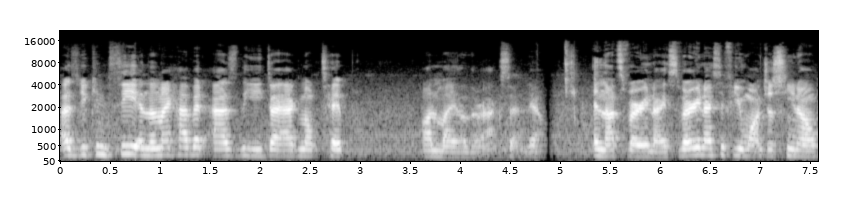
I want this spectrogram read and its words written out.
as you can see and then I have it as the diagonal tip on my other accent now and that's very nice. Very nice if you want just you know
